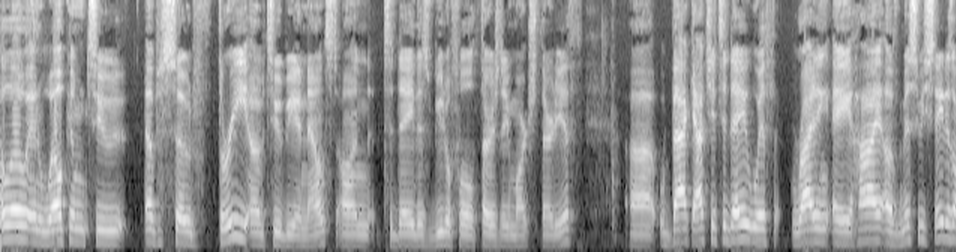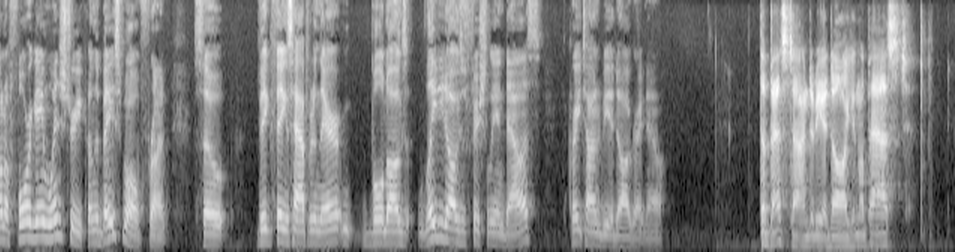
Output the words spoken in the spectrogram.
Hello and welcome to episode three of To Be Announced on today, this beautiful Thursday, March 30th. Uh, back at you today with riding a high of Mississippi State is on a four game win streak on the baseball front. So big things happening there. Bulldogs, Lady Dogs officially in Dallas. Great time to be a dog right now. The best time to be a dog in the past,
